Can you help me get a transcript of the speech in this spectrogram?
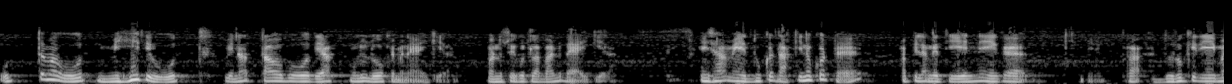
උත්තම වූත් මිහිරි වූත් වෙනත් අවබෝධයක් මුළු ලෝකෙම නැහැ කියලා. මිනිසෙකුට ලබන්න බෑයි කියලා. ඒ නිසා මේ දුක දකිනකොට අපි ළඟ තියෙන්නේ ඒක දුරු කිරීම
